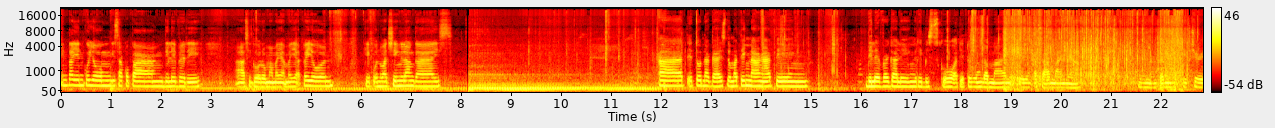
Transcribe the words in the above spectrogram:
hintayin ko yung isa ko pang delivery. Ah, siguro mamaya-maya pa yun. Keep on watching lang guys. At ito na guys, dumating na ang ating deliver galing Ribisco. At ito yung laman. Ito yung kasama niya. Yan ang kanyang picture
